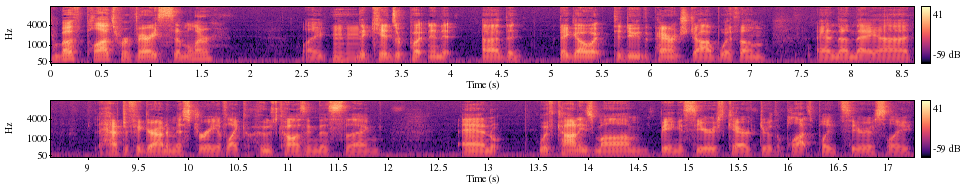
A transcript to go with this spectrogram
both plots were very similar. Like, Mhm. the kids are putting in it, uh, the, they go to do the parents' job with them, and then they uh, have to figure out a mystery of, like, who's causing this thing. And with Connie's mom being a serious character, the plot's played seriously.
